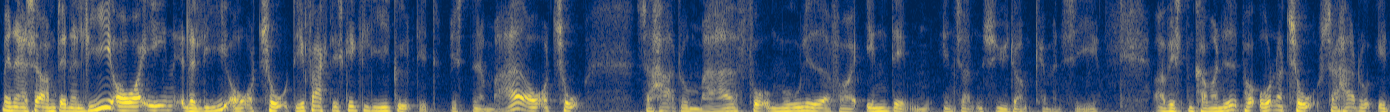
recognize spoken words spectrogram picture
Men altså, om den er lige over 1 eller lige over 2, det er faktisk ikke ligegyldigt. Hvis den er meget over 2, så har du meget få muligheder for at inddæmme en sådan sygdom, kan man sige. Og hvis den kommer ned på under to, så har du et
